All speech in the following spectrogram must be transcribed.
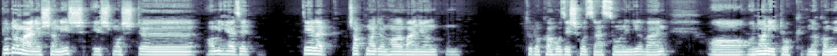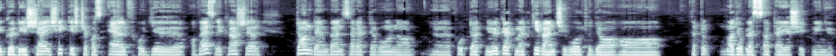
tudományosan is, és most amihez egy tényleg csak nagyon halványan tudok ahhoz is hozzászólni nyilván, a, a nanitoknak a működése, és itt is csak az elf, hogy a Wesley Crusher tandemben szerette volna futtatni őket, mert kíváncsi volt, hogy a, a tehát nagyobb lesz a teljesítményük.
